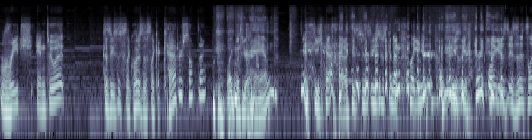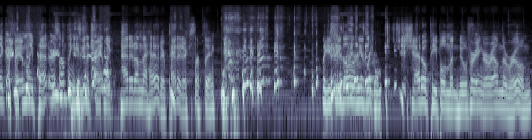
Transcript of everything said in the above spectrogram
reach into it because he's just like, what is this, like a cat or something? Like with your hand? yeah, he's just he's just gonna like he's, he's like is is this like a family pet or something? He's gonna try and like pat it on the head or pet it or something. like he sees all of these like shadow people maneuvering around the room,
